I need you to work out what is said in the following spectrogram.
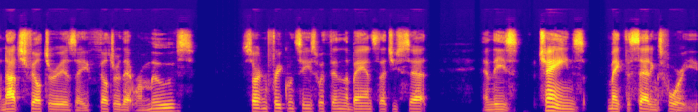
A notch filter is a filter that removes certain frequencies within the bands that you set. And these chains make the settings for you.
